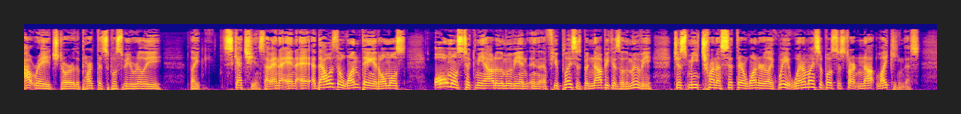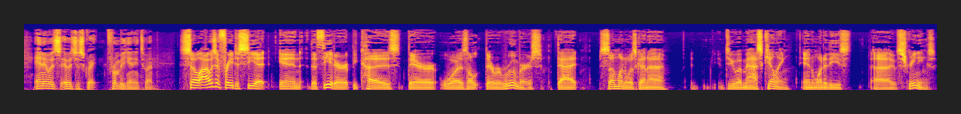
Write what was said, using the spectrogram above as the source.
outraged, or the part that's supposed to be really like sketchy and stuff. And and, that was the one thing. It almost almost took me out of the movie in, in, a few places, but not because of the movie. Just me trying to sit there wonder like, wait, when am I supposed to start not liking this? And it was it was just great from beginning to end. So I was afraid to see it in the theater because there was a, there were rumors that someone was going to do a mass killing in one of these uh, screenings,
